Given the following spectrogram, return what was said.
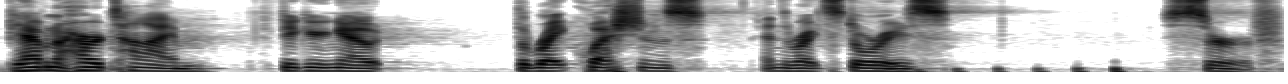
If you're having a hard time figuring out the right questions and the right stories, serve.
